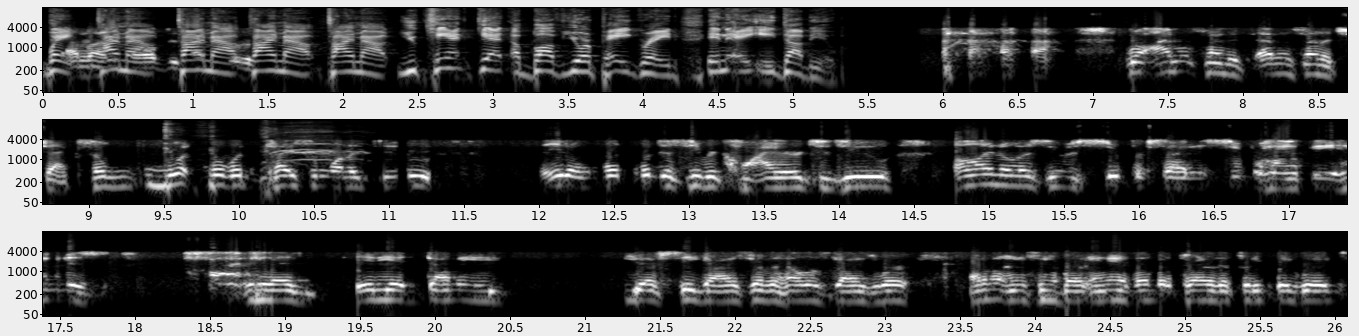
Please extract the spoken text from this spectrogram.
Wait, time out, time out, time out, time out. You can't get above your pay grade in AEW. well, I don't sign a, I don't sign a check. So what, what would Tyson want to do? You know, what, what does he require to do? All I know is he was super excited, super happy. Him and his fathead, idiot, dummy UFC guys, whoever the hell those guys were. I don't know anything about any of them, but apparently they're pretty big wigs.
